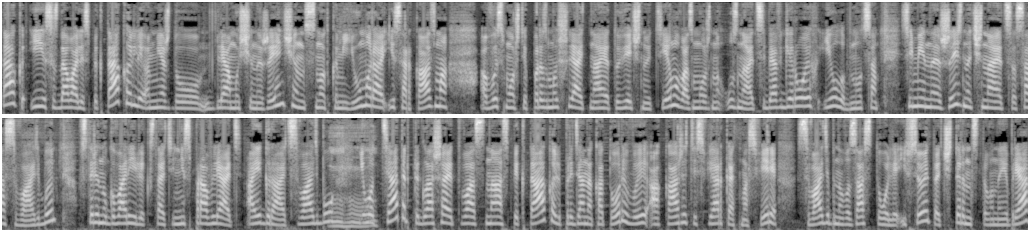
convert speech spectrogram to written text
Так и создавали спектакль между для мужчин и женщин с нотками юмора и сарказма. Вы сможете поразмышлять на эту вечную тему, возможно, узнать себя в героях и улыбнуться. Семейная жизнь начинается со свадьбы. В старину говорили, кстати, не справлять, а играть свадьбу. Угу. И вот театр приглашает вас на спектакль, придя на который вы окажетесь в яркой атмосфере свадебного застолья. И все это 14 ноября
